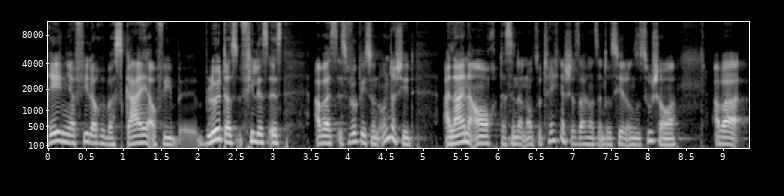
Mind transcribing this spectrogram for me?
reden ja viel auch über Sky, auch wie blöd das vieles ist. Aber es ist wirklich so ein Unterschied. Alleine auch, das sind dann auch so technische Sachen, das interessiert unsere Zuschauer. Aber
